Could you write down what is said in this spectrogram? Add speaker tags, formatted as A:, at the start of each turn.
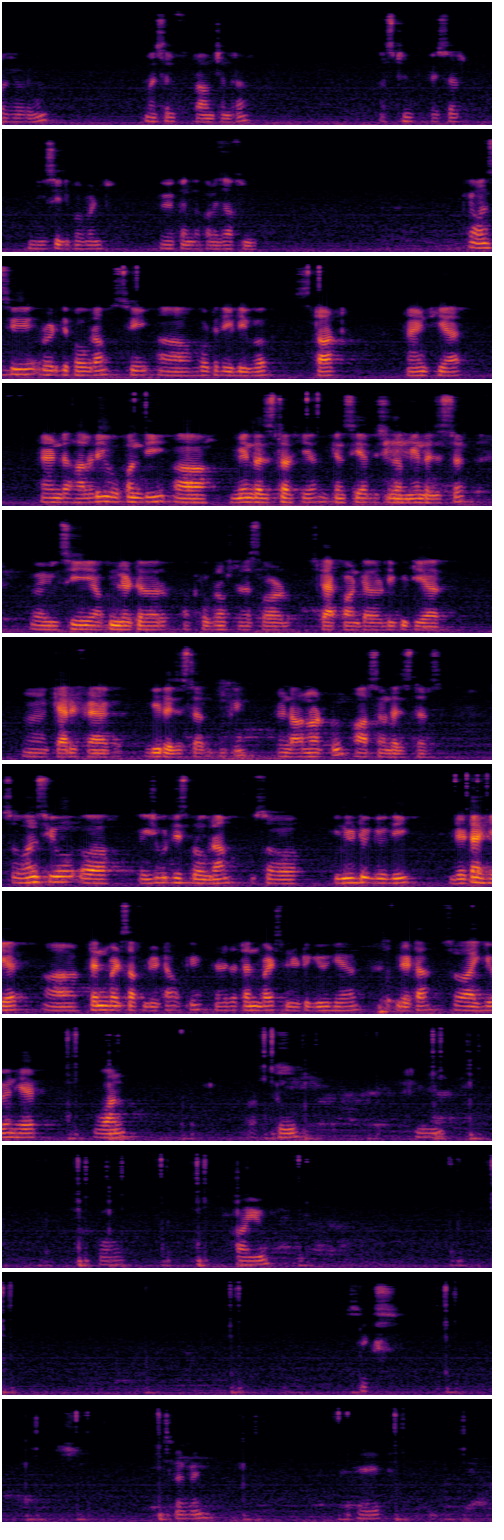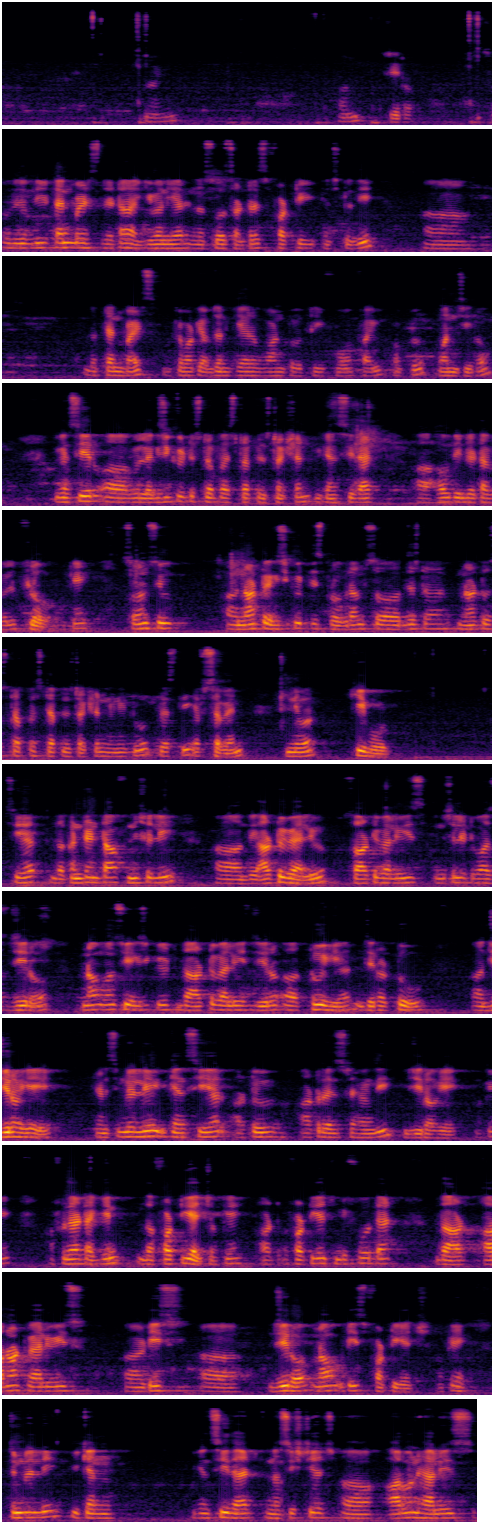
A: Hello everyone, myself Ramchandra, Assistant Professor in EC Department, Vivekananda College of Hindi. Okay, once you read the program, see, uh, go to the debug, start, and here, and already open the uh, main register here. You can see here this is the main register. Uh, you will see accumulator, uh, program status word, stack pointer, DPTR, uh, carry flag, B register, okay, and R0 to R7 registers. So once you uh, execute this program, so you need to give the data here, uh, 10 bytes of data, okay, that is the 10 bytes we need to give here data. So I given here 1, 2, 3, 4, 5, six, seven, eight, nine, one, zero. So this is the 10 bytes data given here in the source address 40 h to the uh, the 10 bytes. Okay, what you observe here 1, 2, 3, 4, 5 up to 1, 0. You can see uh, we'll execute step by step instruction. You can see that uh, how the data will flow. Okay, so once you uh, not to execute this program, so just uh, not to step by step instruction, you need to press the F7 in your keyboard. See here the content of initially uh, the R2 value. So R2 value is initially it was 0. Now once you execute the R2 value is 0 uh, 2 here 0 2 uh, 0A and similarly you can see here R2 R2 register having the 0A. Okay. After that again the 40H. Okay. 40H before that the R0 value is uh, it is uh, 0 now it is 40H. Okay. Similarly you can you can see that in a 60H uh, R1 value is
